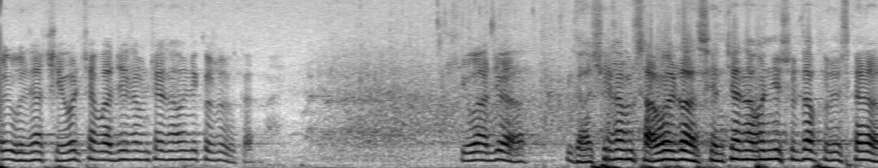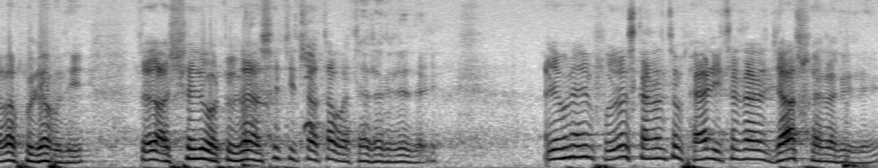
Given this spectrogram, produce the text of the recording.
पण उद्या शेवटच्या बाजीरावांच्या नावाने करू नका. किंवा ज्या घाशीराम सावळदास यांच्या नावाने सुद्धा पुरस्कार आला पुण्यामध्ये तर आश्चर्य वाटू नये असं चित्र आता वाचायला लागलेलं आहे. आणि म्हणून हे पुरस्कारांचं फॅड इथं जरा जास्त व्हायला लागलेलं आहे.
